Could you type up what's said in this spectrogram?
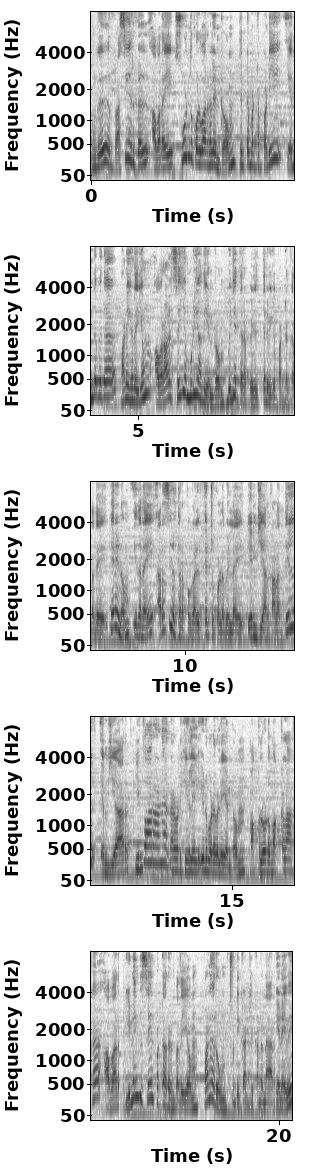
அங்கு ரசிகர்கள் அவரை சூழ்ந்து கொள்வார்கள் என்றும் திட்டமிட்டபடி எந்தவித பணிகளையும் அவரால் செய்ய முடியாது என்றும் விஜய் தரப்பில் தெரிவிக்கப்பட்டிருக்கிறது. எனினும் இதனை அரசியல் தரப்புகள் ஏற்றுக்கொள்ளவில்லை. எம்ஜிஆர் காலத்தில் எம்ஜிஆர் இவ்வாறான நடவடிக்கைகளில் ஈடுபடவில்லை என்றும் மக்களோடு மக்களாக அவர் இணைந்து செயல்பட்டார் என்பதையும் பலரும் சுட்டிக்காட்டியிருக்கின்றனர். எனவே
